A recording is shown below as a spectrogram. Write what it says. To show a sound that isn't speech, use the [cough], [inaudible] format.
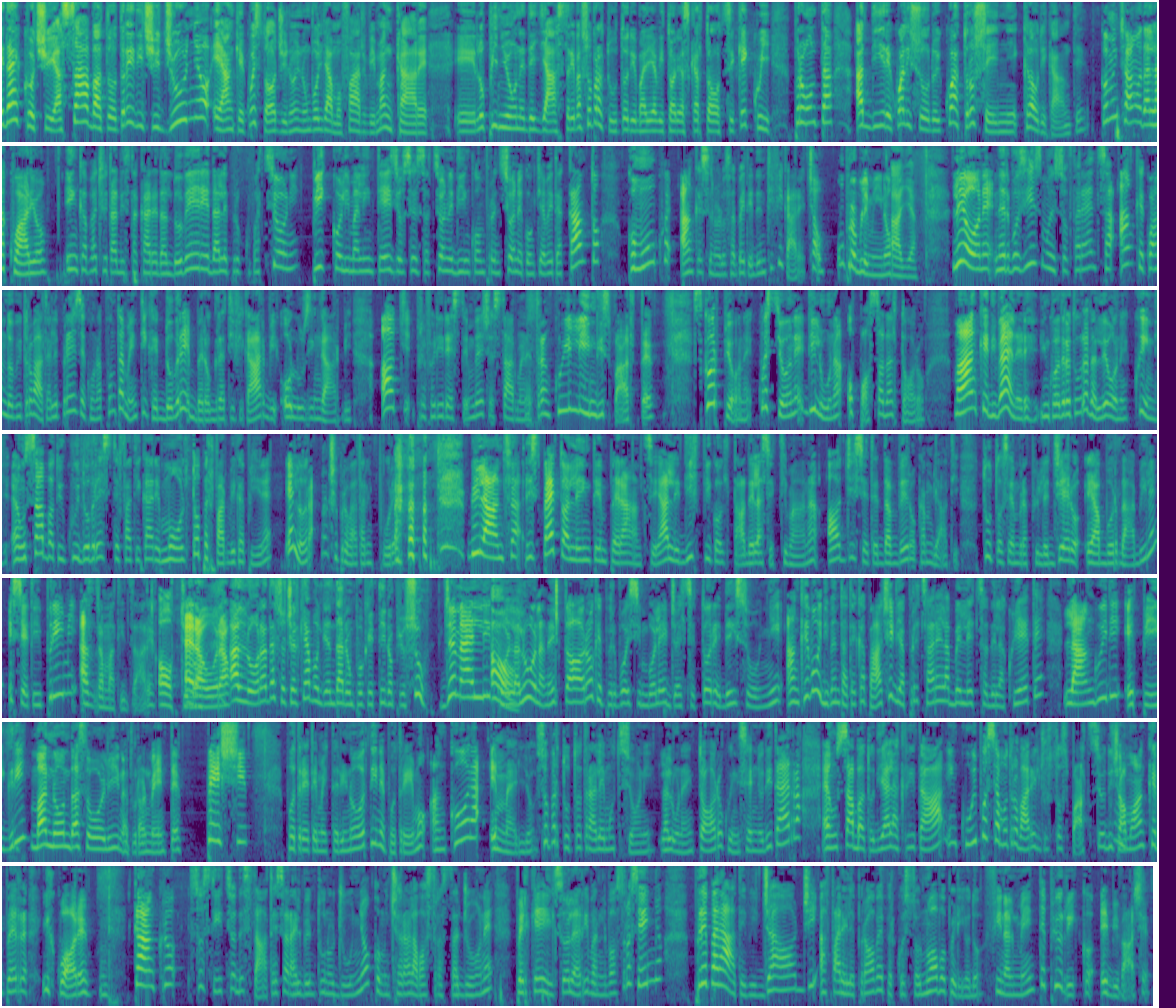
Ed eccoci a sabato 13 giugno e anche quest'oggi noi non vogliamo farvi mancare eh, l'opinione degli astri, ma soprattutto di Maria Vittoria Scartozzi, che è qui pronta a dire quali sono i quattro segni claudicanti. Cominciamo dall'acquario. Incapacità di staccare dal dovere e dalle preoccupazioni? Piccoli malintesi o sensazione di incomprensione con chi avete accanto? Comunque, anche se non lo sapete identificare, c'è un, un problemino. Aia. Leone, nervosismo e sofferenza anche quando vi trovate alle prese con appuntamenti che dovrebbero gratificarvi o lusingarvi. Oggi preferireste invece starmene tranquilli in disparte. Scorpione, questione di luna opposta dal toro, ma anche di Venere, inquadratura dal leone. Quindi è un sabato in cui dovreste faticare molto per farvi capire e allora non ci provate neppure. [laughs] Bilancia, rispetto alle intemperanze e alle difficoltà della settimana, oggi siete davvero cambiati. Tutto sembra più leggero e abbordabile e siete i primi a sdrammatizzare. Ottimo. Era ora. Allora, adesso cerchiamo di andare un pochettino più su. Gemelli, Oh. con la luna nel toro, che per voi simboleggia il settore dei sogni, anche voi diventate capaci di apprezzare la bellezza della quiete, languidi e pigri, ma non da soli, naturalmente. Pesci. Potrete mettere in ordine, potremo, ancora e meglio, soprattutto tra le emozioni. La luna è in toro, quindi segno di terra, è un sabato di alacrità in cui possiamo trovare il giusto spazio, diciamo anche per il cuore. Mm. Cancro, solstizio d'estate, sarà il 21 giugno, comincerà la vostra stagione perché il sole arriva nel vostro segno. Preparatevi già oggi a fare le prove per questo nuovo periodo, finalmente più ricco e vivace.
